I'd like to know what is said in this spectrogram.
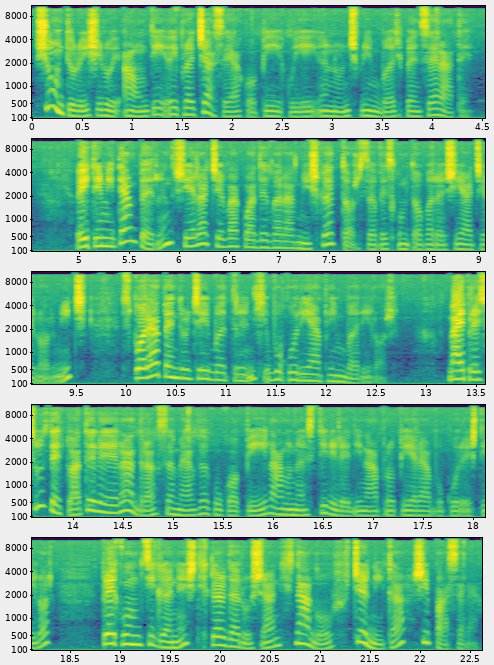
Și unchiului și lui Aunti îi plăcea să ia copiii cu ei în lungi plimbări penserate. Îi trimiteam pe rând și era ceva cu adevărat mișcător să vezi cum tovărășia celor mici sporea pentru cei bătrâni bucuria plimbărilor. Mai presus de toate le era drag să meargă cu copiii la mănăstirile din apropierea Bucureștilor, precum Țigănești, Căldărușani, Snagov, Cernica și Pasărea.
